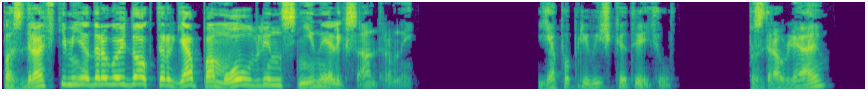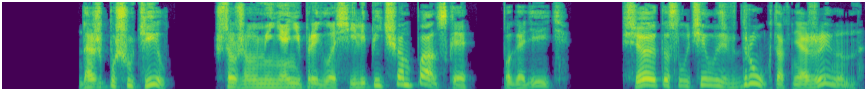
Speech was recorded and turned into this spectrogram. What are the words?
Поздравьте меня, дорогой доктор, я помолвлен с Ниной Александровной. Я по привычке ответил. Поздравляю. Даже пошутил. Что же вы меня не пригласили пить шампанское? Погодите. Все это случилось вдруг, так неожиданно.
